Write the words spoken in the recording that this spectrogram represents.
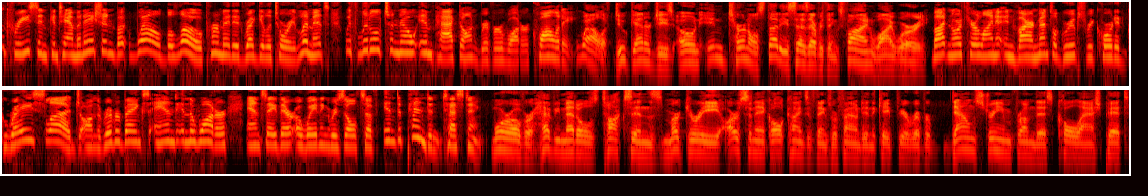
increase in contamination, but well below permitted regulatory limits with little to no impact on river water quality. Well, if Duke Energy's own internal study says everything's fine, why worry? But North Carolina environmental groups recorded gray sludge on the riverbanks and in the water and say they're awaiting results of independent testing. Moreover, heavy metals, toxins, mercury, arsenic, all kinds of things were found in the Cape Fear River downstream from this coal ash pit.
